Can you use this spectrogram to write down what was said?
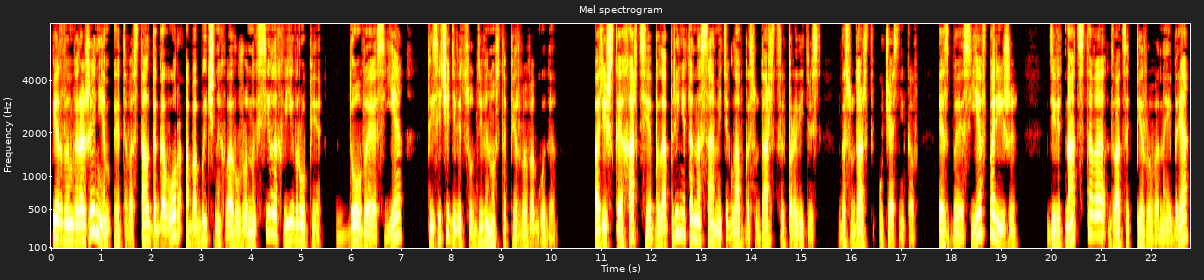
Первым выражением этого стал договор об обычных вооруженных силах в Европе до ВСЕ 1991 года. Парижская хартия была принята на саммите глав государств и правительств государств-участников СБСЕ в Париже 19-21 ноября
